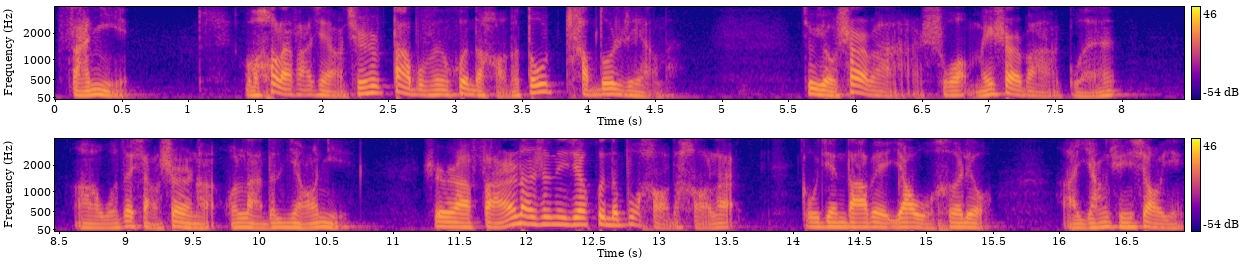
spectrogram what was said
烦你。我后来发现啊，其实大部分混得好的都差不多是这样的，就有事儿吧说，没事儿吧滚，啊，我在想事儿呢，我懒得鸟你，是不是？反而呢是那些混得不好的好了。勾肩搭背，吆五喝六，啊，羊群效应，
